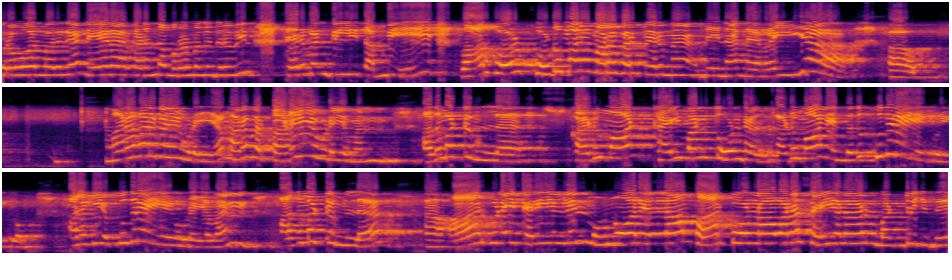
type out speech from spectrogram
உறவோர் மருக நேரார் கடந்த முரண்மகு திருவின் தெருவன் கிள்ளி தம்பி. வார்கோள் கொடுமர மரவர் பெருமை. அப்படின்னா நிறைய மறவர்களை உடைய மறவர் படையை உடையவன். அது மட்டும் இல்ல கடுமான் கைவன் தோன்றல் கடுமான் என்பது குதிரையை குறிக்கும் அழகிய குதிரையை உடையவன் அது மட்டும் இல்ல அஹ், ஆர்குனை தெரியலின் முன்னோர் எல்லாம் பார்ப்போனாவன செயலார் மற்ற இது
